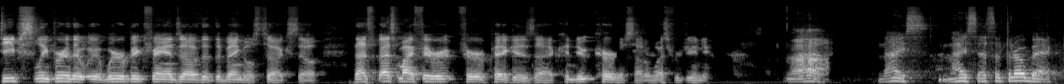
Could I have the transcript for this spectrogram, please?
deep sleeper that we, we were big fans of that the Bengals took. So that's that's my favorite favorite pick is uh, Knute Curtis out of West Virginia. Uh-huh. Nice, nice. That's a throwback.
